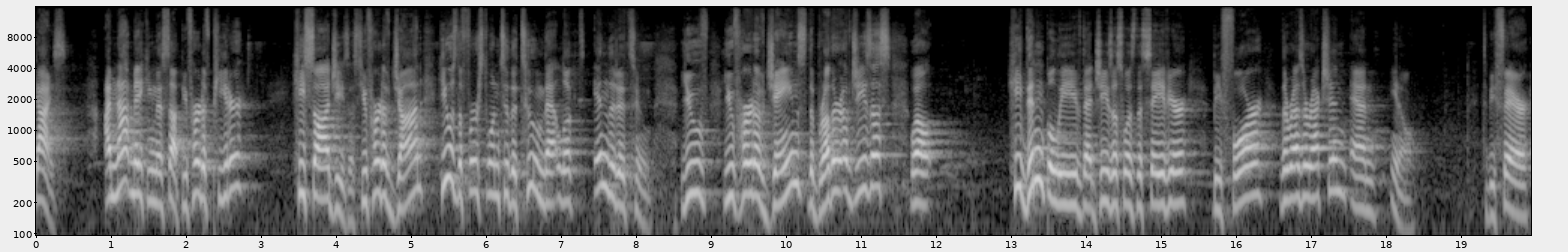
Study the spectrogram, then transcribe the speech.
Guys, I'm not making this up. You've heard of Peter? He saw Jesus. You've heard of John? He was the first one to the tomb that looked into the tomb. You've, you've heard of James, the brother of Jesus? Well, he didn't believe that Jesus was the Savior before the resurrection. And, you know, to be fair,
